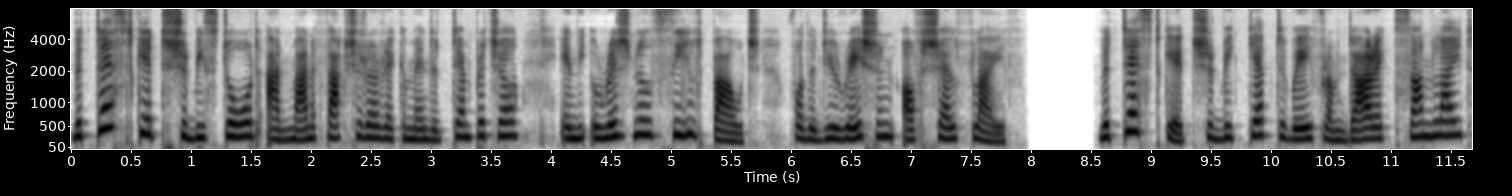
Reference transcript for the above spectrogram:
The test kit should be stored at manufacturer recommended temperature in the original sealed pouch for the duration of shelf life. The test kit should be kept away from direct sunlight,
